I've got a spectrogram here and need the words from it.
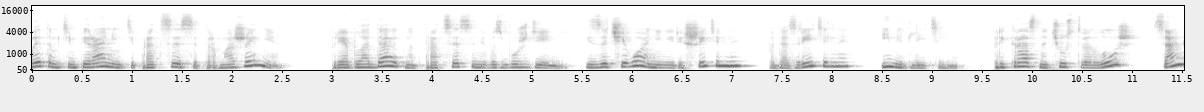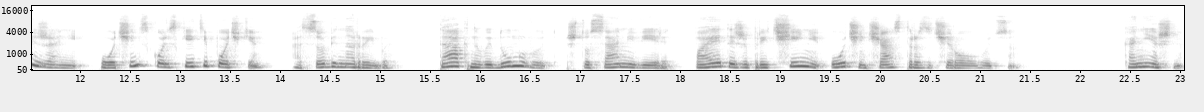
этом темпераменте процессы торможения преобладают над процессами возбуждения, из-за чего они нерешительны, подозрительны и медлительны. Прекрасно чувствуя ложь, сами же они очень скользкие типочки, особенно рыбы. Так навыдумывают, что сами верят. По этой же причине очень часто разочаровываются. Конечно,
